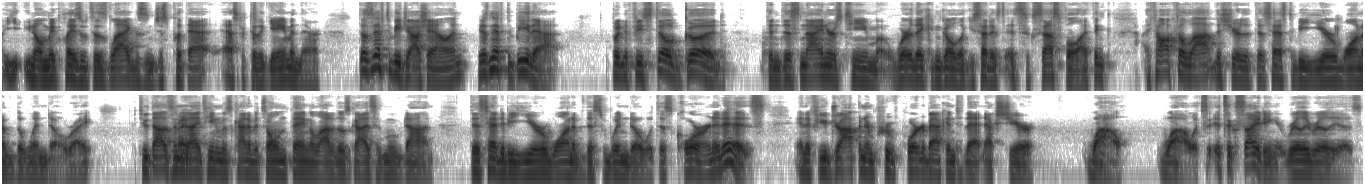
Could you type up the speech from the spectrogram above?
you, you know, make plays with his legs and just put that aspect of the game in there? Doesn't have to be Josh Allen. He doesn't have to be that. But if he's still good, then this Niners team, where they can go, like you said, it's, it's successful. I think I talked a lot this year that this has to be year one of the window, right? 2019 was kind of its own thing. A lot of those guys have moved on. This had to be year one of this window with this core, and it is. And if you drop an improved quarterback into that next year, wow, wow, it's it's exciting. It really, really is.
